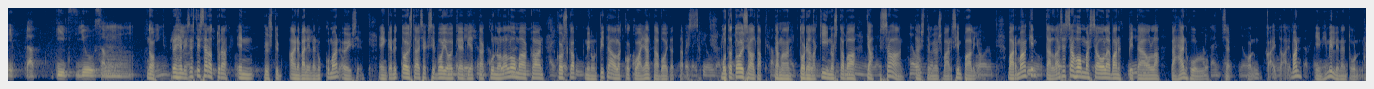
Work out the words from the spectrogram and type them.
If that gives you some No, rehellisesti sanottuna en pysty aina välillä nukkumaan öisin. Enkä nyt toistaiseksi voi oikein viettää kunnolla lomaakaan, koska minun pitää olla koko ajan tavoitettavissa. Mutta toisaalta tämä on todella kiinnostavaa ja saan tästä myös varsin paljon. Varmaankin tällaisessa hommassa olevan pitää olla vähän hullu. Se on kai aivan inhimillinen tunne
